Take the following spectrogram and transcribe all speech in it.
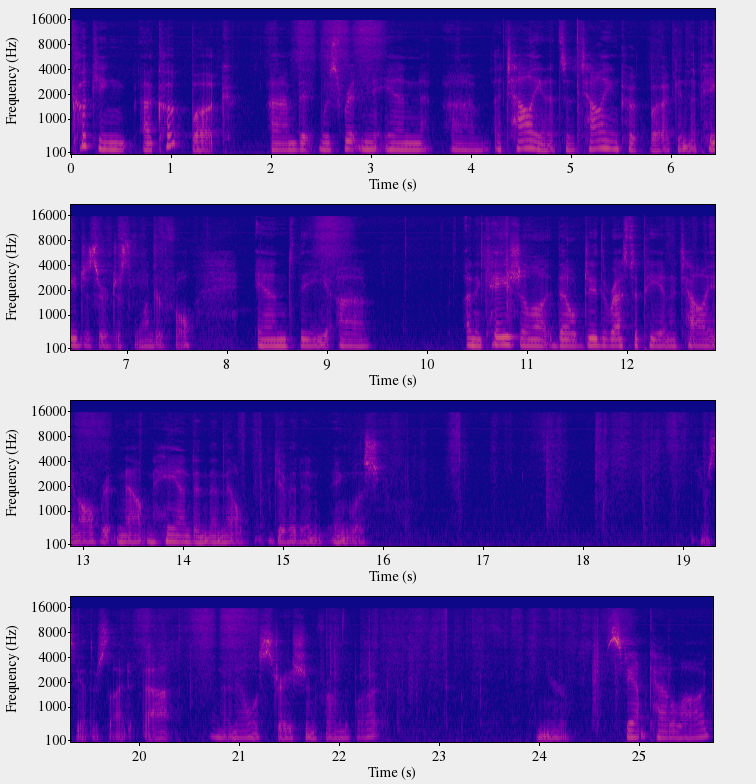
cooking a cookbook um, that was written in um, Italian. It's an Italian cookbook, and the pages are just wonderful. And the uh, an occasional they'll do the recipe in Italian, all written out in hand, and then they'll give it in English. Here's the other side of that, and an illustration from the book. And your stamp catalog,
